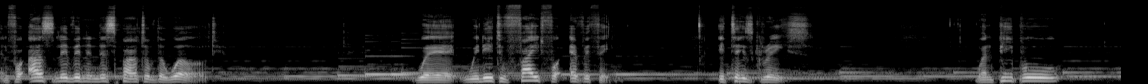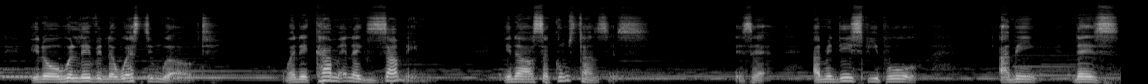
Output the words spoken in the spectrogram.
And for us living in this part of the world where we need to fight for everything, it takes grace. When people, you know, who live in the Western world, when they come and examine, you know, our circumstances, they say, I mean, these people, I mean, there's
